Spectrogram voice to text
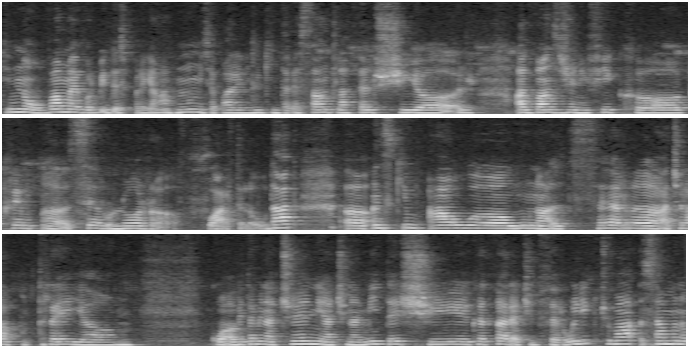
Din nou, v-am mai vorbit despre ea, nu mi se pare nimic interesant, la fel și uh, Advanced Genific, uh, crem, uh, serul lor uh, foarte lăudat. Uh, în schimb, au uh, un alt ser, uh, acela cu 3 uh, cu vitamina C, niacinamide și cred că are acid ferulic, ceva seamănă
